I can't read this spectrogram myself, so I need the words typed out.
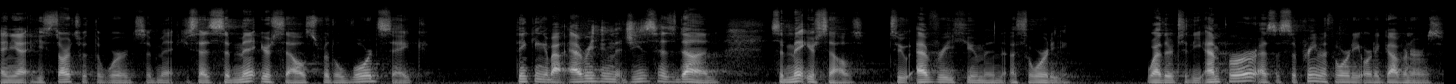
And yet he starts with the word submit. He says, Submit yourselves for the Lord's sake, thinking about everything that Jesus has done, submit yourselves to every human authority, whether to the emperor as the supreme authority or to governors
